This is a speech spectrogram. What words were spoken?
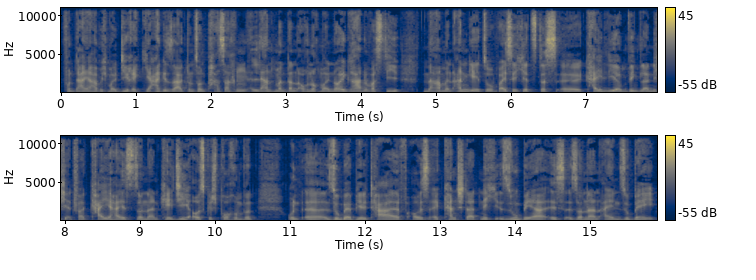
Von daher habe ich mal direkt Ja gesagt und so ein paar Sachen lernt man dann auch nochmal neu, gerade was die Namen angeht. So weiß ich jetzt, dass äh, Kai Liam Winkler nicht etwa Kai heißt, sondern KG ausgesprochen wird und äh, Suber Biltaev aus äh, Cannstatt nicht Suber ist, sondern ein Subey.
